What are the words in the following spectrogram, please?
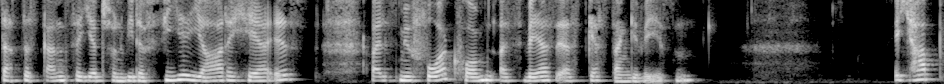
dass das Ganze jetzt schon wieder vier Jahre her ist, weil es mir vorkommt, als wäre es erst gestern gewesen. Ich habe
